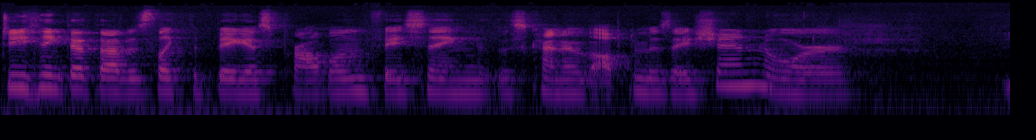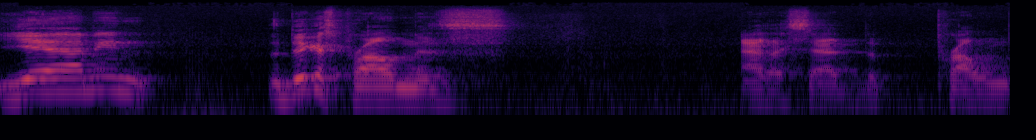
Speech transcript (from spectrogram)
Do you think that that is like the biggest problem facing this kind of optimization, or yeah, I mean the biggest problem is, as I said, the problem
